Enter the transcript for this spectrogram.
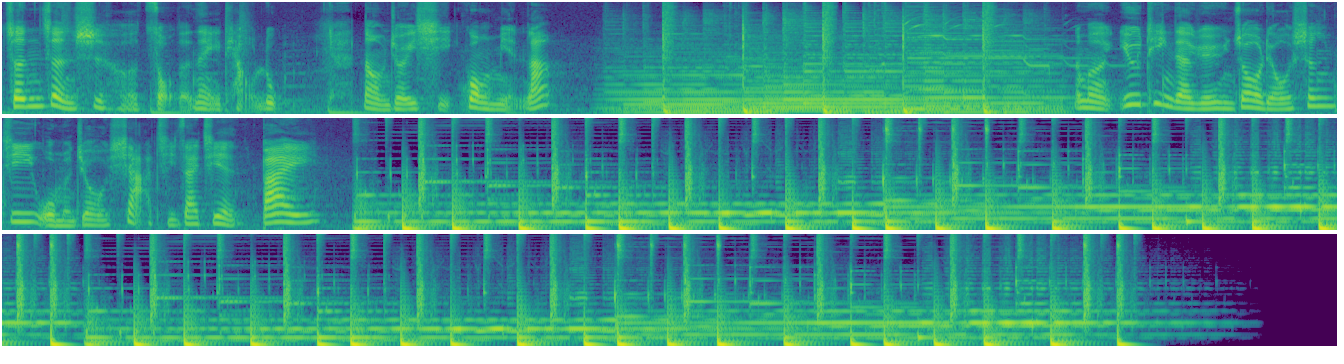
真正适合走的那一条路。那我们就一起共勉啦。那么 u t 的元宇宙留声机，我们就下集再见，拜。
